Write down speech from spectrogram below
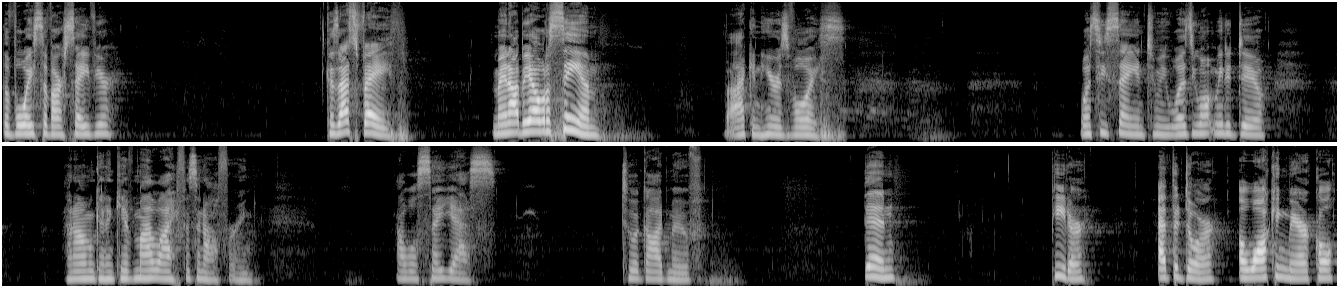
the voice of our Savior? Because that's faith. May not be able to see him, but I can hear his voice. What's he saying to me? What does he want me to do? And I'm going to give my life as an offering. I will say yes to a God move. Then, Peter at the door, a walking miracle,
